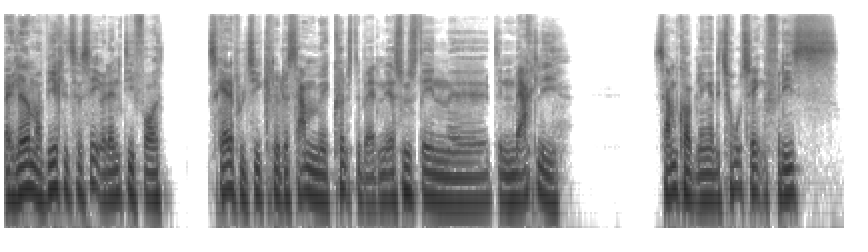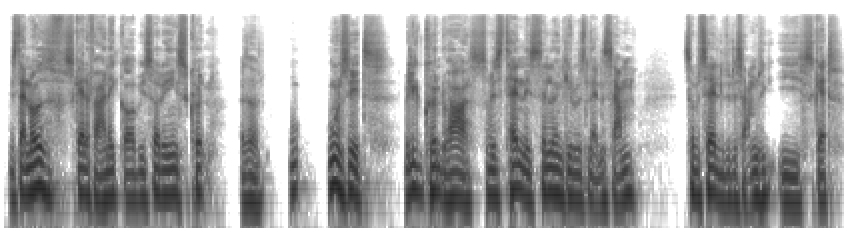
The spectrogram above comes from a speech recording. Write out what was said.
og jeg glæder mig virkelig til at se, hvordan de får skattepolitik knyttet sammen med kønsdebatten. Jeg synes, det er en, øh, det er en mærkelig sammenkobling af de to ting, fordi hvis der er noget, skattefaren ikke går op i, så er det ens køn. Altså, u- uanset hvilket køn du har, så hvis tanden i selvangivelsen er den samme, så betaler du det samme i skat.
